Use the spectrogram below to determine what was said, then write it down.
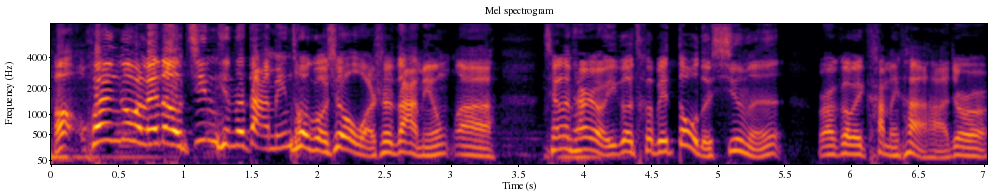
好，欢迎各位来到今天的大明脱口秀，我是大明啊。前两天有一个特别逗的新闻，不知道各位看没看哈？就是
